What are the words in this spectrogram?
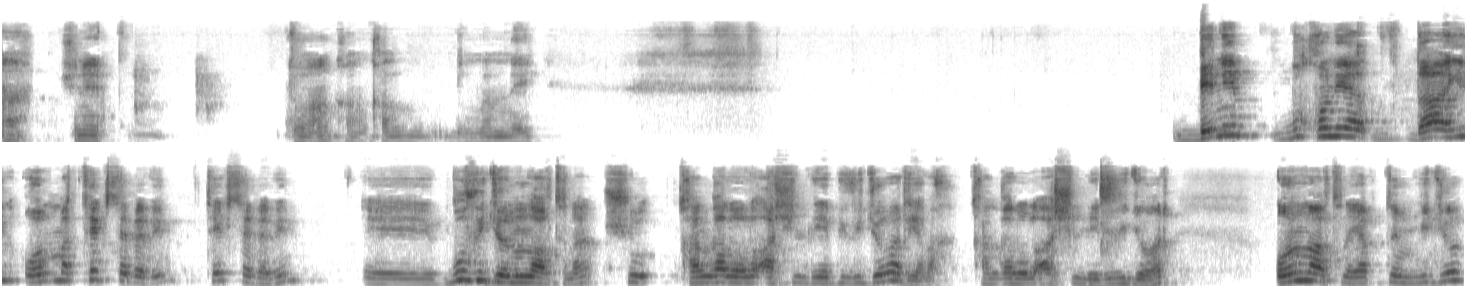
Ha, Cüneyt Doğan Kankal bilmem ne. Benim bu konuya dahil olma tek sebebim, tek sebebim eee, bu videonun altına şu Kangaloğlu Aşil diye bir video var ya bak. Kangaloğlu Aşil diye bir video var. Onun altına yaptığım video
